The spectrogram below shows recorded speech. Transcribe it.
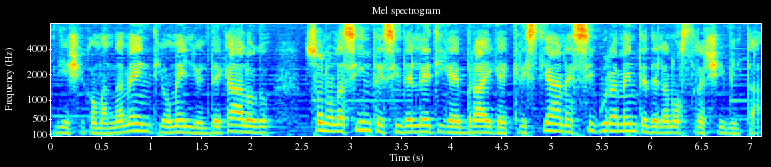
I Dieci Comandamenti, o meglio il Decalogo, sono la sintesi dell'etica ebraica e cristiana e sicuramente della nostra civiltà.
